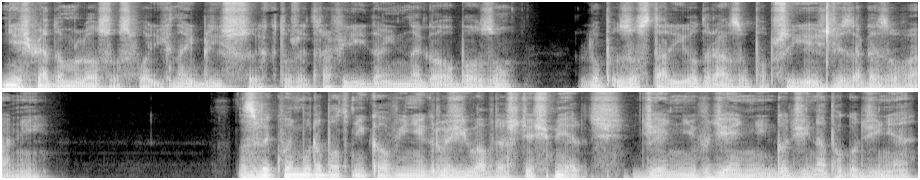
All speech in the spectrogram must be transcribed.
nieświadom losu swoich najbliższych, którzy trafili do innego obozu lub zostali od razu po przyjeździe zagazowani. Zwykłemu robotnikowi nie groziła wreszcie śmierć, dzień w dzień, godzina po godzinie.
